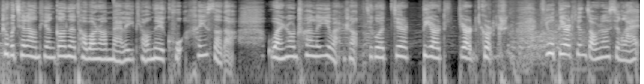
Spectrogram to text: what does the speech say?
这不，前两天刚在淘宝上买了一条内裤，黑色的，晚上穿了一晚上，结果第二第二第二第二，又第二天早上醒来，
